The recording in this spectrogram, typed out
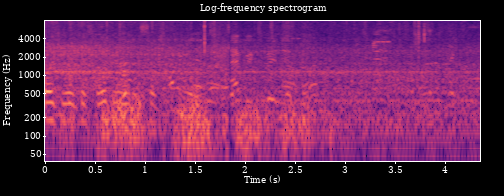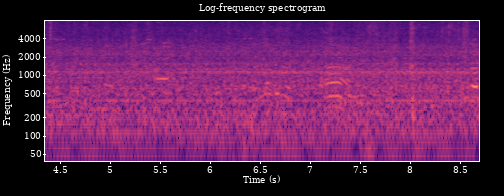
okay okay okay okay sir explain చేస్తావా వెంటనే చేసేటట్టు చెయ్యి. నార్మల్గా కాదు.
